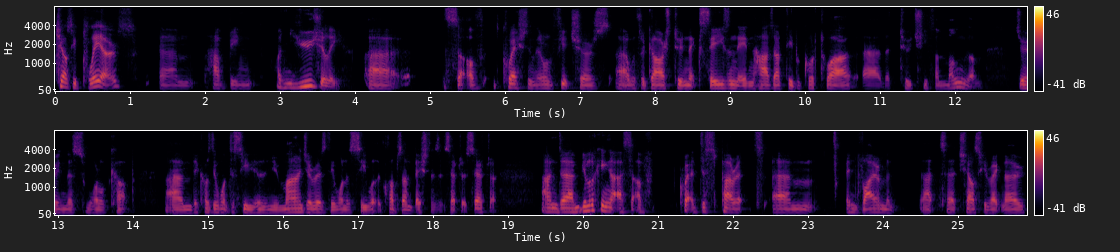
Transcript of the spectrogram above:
Chelsea players um, have been unusually uh, sort of questioning their own futures uh, with regards to next season. Eden Hazard, Thibaut Courtois, uh, the two chief among them during this World Cup, um, because they want to see who the new manager is. They want to see what the club's ambition is, etc., etc. And um, you're looking at a sort of quite a disparate um, environment at uh, Chelsea right now.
